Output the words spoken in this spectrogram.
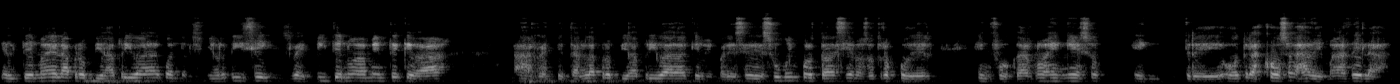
el tema de la propiedad privada cuando el señor dice y repite nuevamente que va a respetar la propiedad privada, que me parece de suma importancia nosotros poder enfocarnos en eso, entre otras cosas, además de la,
